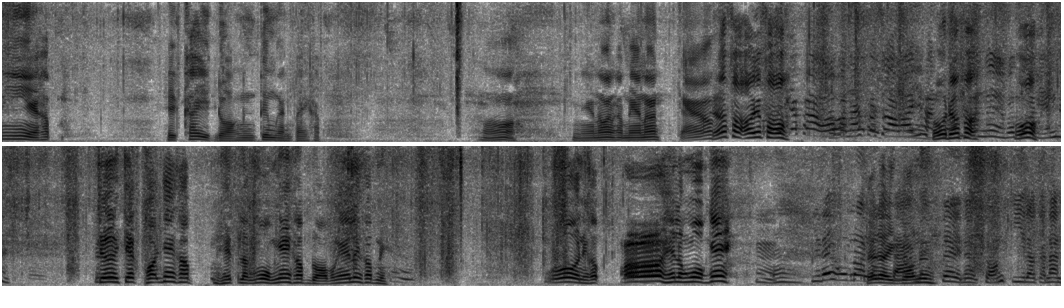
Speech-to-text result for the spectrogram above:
นี่ครับ เห็ดไข่อีกดอกหนึ่งตื้มกันไปครับอ๋อ แน่นอนครับแน่นอนแจ้วเดี๋ยวฝาเอาเดี๋ยวฝาเอาจะเฝ้าเอาพนักไปซ่อนไว้อยู่หั่นโอ้เดี๋ยวฝากนั่นน่ะโอ้บ่เห็นเจอแจ็คพอตไงครับเห็ดละโงกไงครับ ดอกเป็นไงเลยครับนี่โอ้นี่ครับอ๋อเห็ดละโงกไง อยู่ได้อุ้มนั่นได้ได้อีกดอกหนึ่ง เต้นั่นสองกีแล้วก็นั่น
